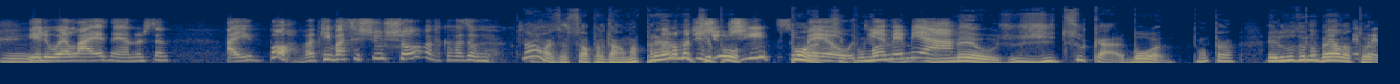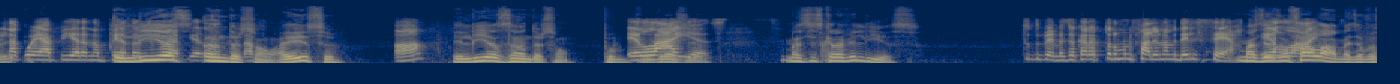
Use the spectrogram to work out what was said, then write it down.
Hum. e ele, o Elias Anderson. Aí, pô, quem vai assistir o show vai ficar fazendo. Não, mas é só pra dar uma prévia, de tipo... jiu-jitsu, meu, tipo de uma- MMA. Meu, jiu-jitsu, cara. Boa. Então tá. Ele luta no perguntei Bellator. ele Goiabeira, não pedra de Elias tá Anderson, é isso? Hã? Elias Anderson. pro- pro. Elias. Mas escreve Elias. Tudo bem, mas eu quero que todo mundo fale o nome dele certo. Mas eles vão Elias. falar, mas eu vou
